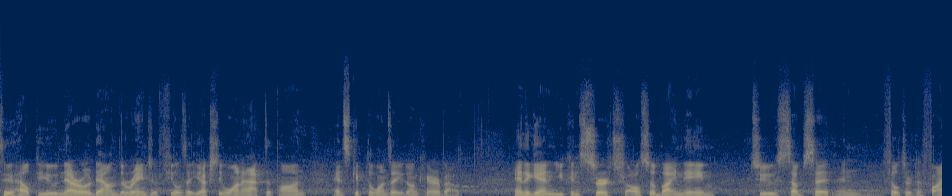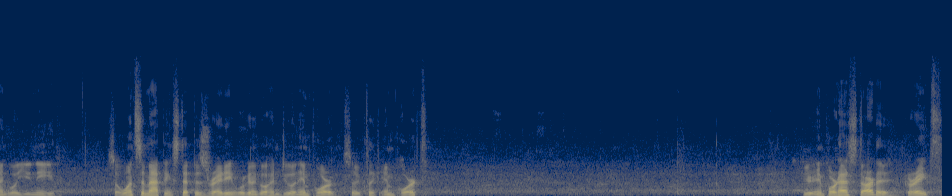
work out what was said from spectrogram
to help you narrow down the range of fields that you actually want to act upon and skip the ones that you don't care about. And again, you can search also by name to subset and filter to find what you need. So once the mapping step is ready, we're going to go ahead and do an import. So we click import. Your import has started. Great.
